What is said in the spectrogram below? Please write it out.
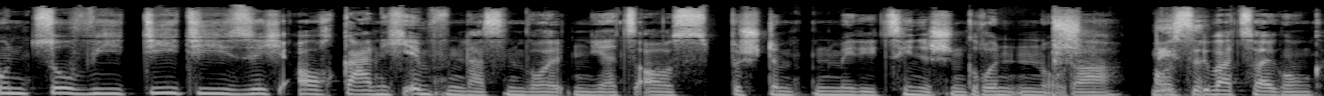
und so wie die, die sich auch gar nicht impfen lassen wollten, jetzt aus bestimmten medizinischen Gründen oder nächste, aus Überzeugung.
